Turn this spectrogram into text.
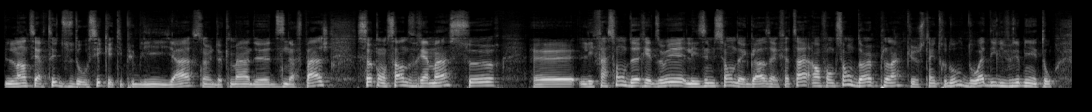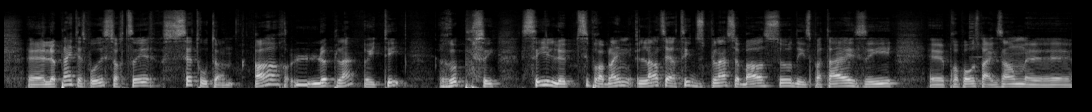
l'entièreté du dossier qui a été publié hier. C'est un document de 19 pages. Se concentre vraiment sur euh, les façons de réduire les émissions de gaz à effet de serre en fonction d'un plan que Justin Trudeau doit délivrer bientôt. Euh, le plan était supposé sortir cet automne. Or, le plan a été repoussé. C'est le petit problème. L'entièreté du plan se base sur des hypothèses et euh, propose, par exemple, euh,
